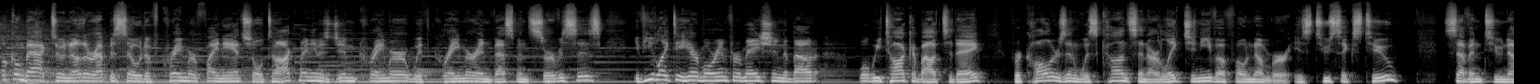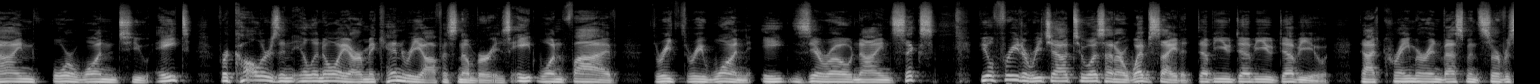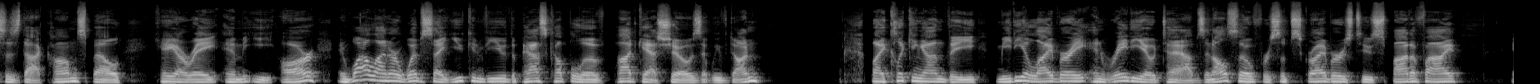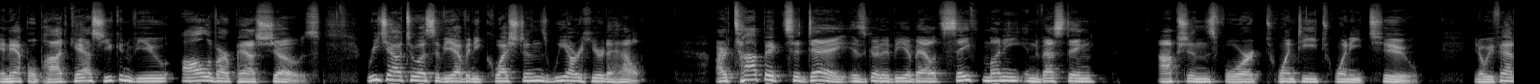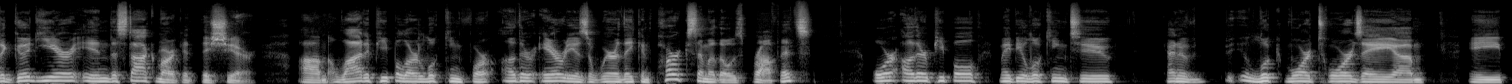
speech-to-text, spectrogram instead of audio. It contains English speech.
Welcome back to another episode of Kramer Financial Talk. My name is Jim Kramer with Kramer Investment Services. If you'd like to hear more information about what we talk about today, for callers in Wisconsin, our Lake Geneva phone number is 262 729 4128. For callers in Illinois, our McHenry office number is 815 331 8096. Feel free to reach out to us on our website at www www.kramerinvestmentservices.com, spelled K R A M E R. And while on our website, you can view the past couple of podcast shows that we've done by clicking on the media library and radio tabs. And also for subscribers to Spotify and Apple Podcasts, you can view all of our past shows. Reach out to us if you have any questions. We are here to help. Our topic today is going to be about safe money investing options for 2022. You know, we've had a good year in the stock market this year. Um, a lot of people are looking for other areas of where they can park some of those profits, or other people may be looking to kind of look more towards a um, a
